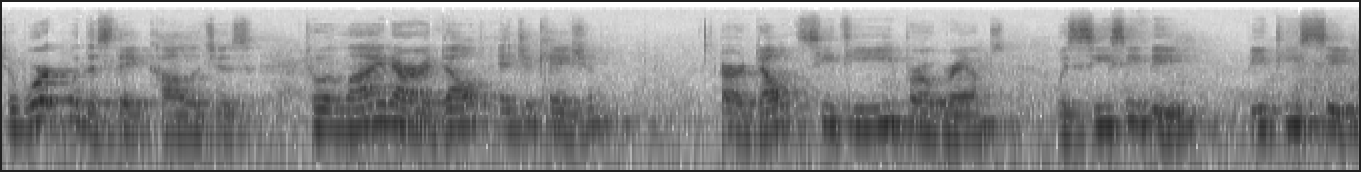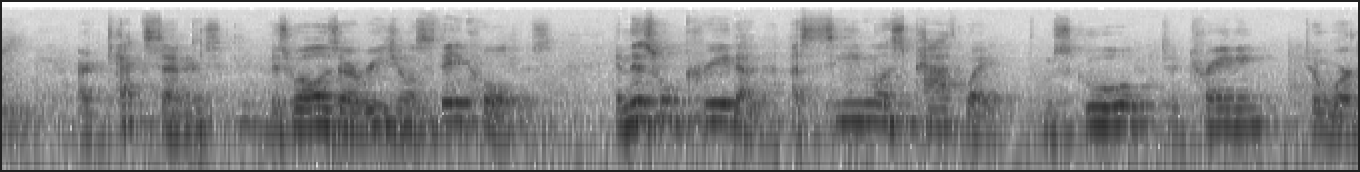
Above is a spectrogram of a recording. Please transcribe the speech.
to work with the state colleges to align our adult education, our adult CTE programs with CCV, VTC, our tech centers, as well as our regional stakeholders. And this will create a, a seamless pathway from school to training to work.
